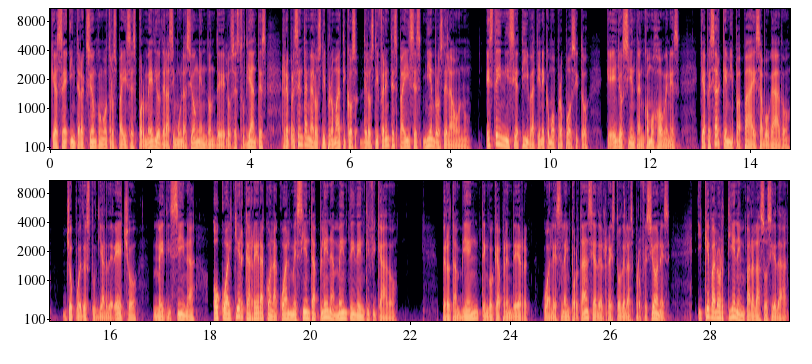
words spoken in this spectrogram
que hace interacción con otros países por medio de la simulación en donde los estudiantes representan a los diplomáticos de los diferentes países miembros de la ONU. Esta iniciativa tiene como propósito que ellos sientan como jóvenes que a pesar que mi papá es abogado, yo puedo estudiar derecho, medicina o cualquier carrera con la cual me sienta plenamente identificado. Pero también tengo que aprender cuál es la importancia del resto de las profesiones y qué valor tienen para la sociedad,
